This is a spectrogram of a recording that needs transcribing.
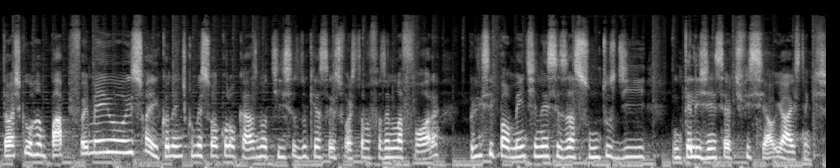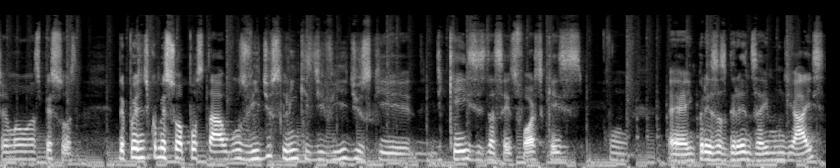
Então acho que o ramp up foi meio isso aí, quando a gente começou a colocar as notícias do que a Salesforce estava fazendo lá fora, principalmente nesses assuntos de inteligência artificial e Einstein, que chamam as pessoas. Depois a gente começou a postar alguns vídeos, links de vídeos que, de cases da Salesforce, cases com é, empresas grandes aí mundiais.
